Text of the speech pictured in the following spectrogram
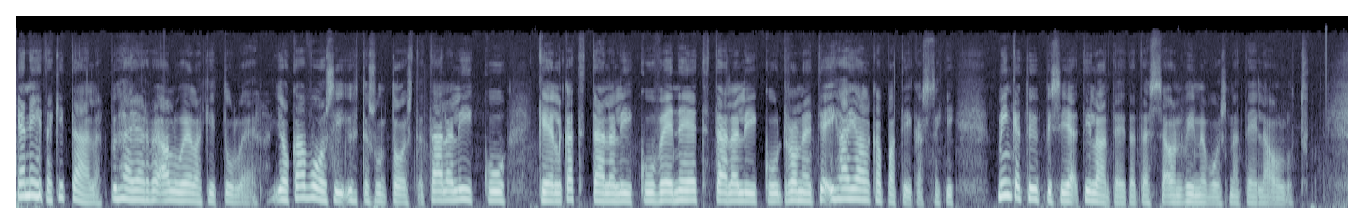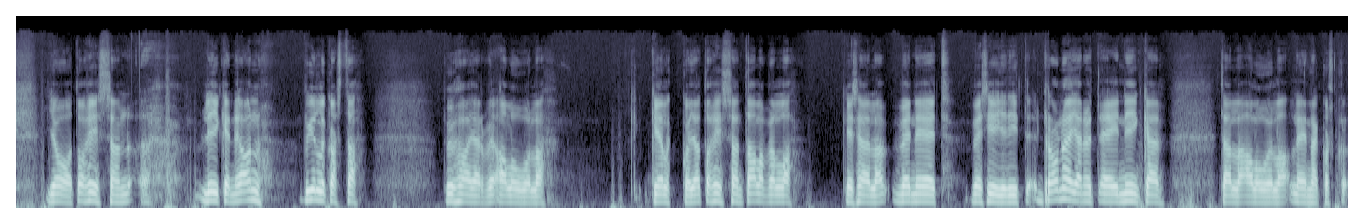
Ja niitäkin täällä Pyhäjärven alueellakin tulee. Joka vuosi yhtä sun toista. Täällä liikkuu kelkat, täällä liikkuu veneet, täällä liikkuu dronet ja ihan jalkapatikassakin. Minkä tyyppisiä tilanteita tässä on viime vuosina teillä ollut? Joo, tosissaan liikenne on vilkasta Pyhäjärven alueella. Kelkkoja tosissaan talvella, kesällä veneet, vesi ja droneja nyt ei niinkään tällä alueella lennä, koska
